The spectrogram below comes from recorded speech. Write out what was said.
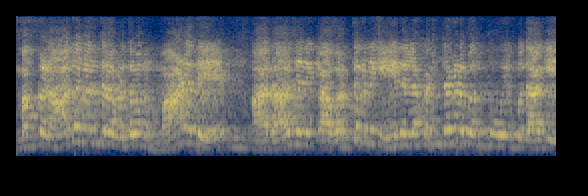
ಮಕ್ಕಳಾದ ನಂತರ ವ್ರತವನ್ನು ಮಾಡದೆ ಆ ರಾಜನಿಗೆ, ಆ ವರ್ತಕನಿಗೆ ಏನೆಲ್ಲ ಕಷ್ಟಗಳು ಬಂತು ಎಂಬುದಾಗಿ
